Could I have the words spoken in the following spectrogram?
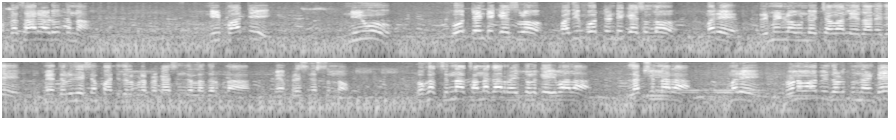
ఒక్కసారి అడుగుతున్నా నీ పార్టీ నీవు ఫోర్ ట్వంటీ కేసులో పది ఫోర్ ట్వంటీ కేసుల్లో మరి రిమైండ్లో ఉండొచ్చావా లేదా అనేది మేము తెలుగుదేశం పార్టీ తరపున ప్రకాశం జిల్లా తరపున మేము ప్రశ్నిస్తున్నాం. ఒక చిన్న సన్నకారు రైతులకి ఇవాళ లక్షన్నర మరి రుణమాఫీ జరుగుతుందంటే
